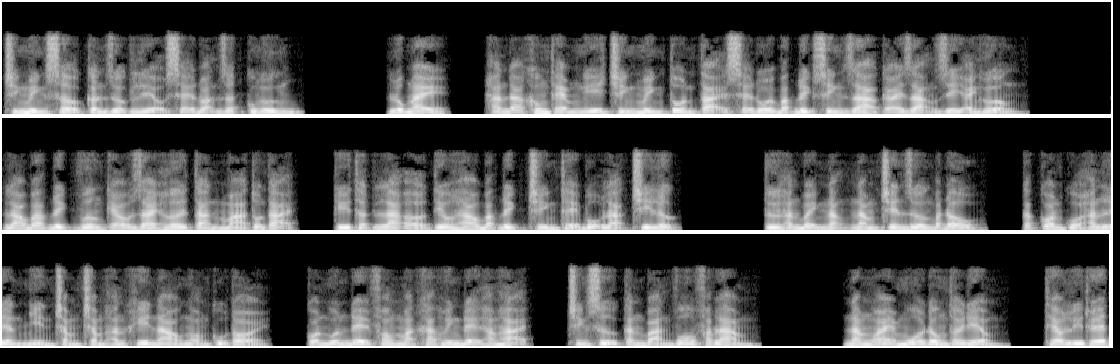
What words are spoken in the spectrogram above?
chính mình sở cần dược liệu sẽ đoạn rất cung ứng. Lúc này, hắn đã không thèm nghĩ chính mình tồn tại sẽ đối bắc địch sinh ra cái dạng gì ảnh hưởng. Lão bác địch vương kéo dài hơi tàn mà tồn tại, kỳ thật là ở tiêu hao bắc địch chỉnh thể bộ lạc chi lực. Từ hắn bệnh nặng nằm trên giường bắt đầu, các con của hắn liền nhìn chằm chằm hắn khi nào ngỏm cụ tỏi, còn muốn đề phòng mặt khác huynh đệ hãm hại, chính sự căn bản vô pháp làm. Năm ngoái mùa đông thời điểm, theo lý thuyết,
